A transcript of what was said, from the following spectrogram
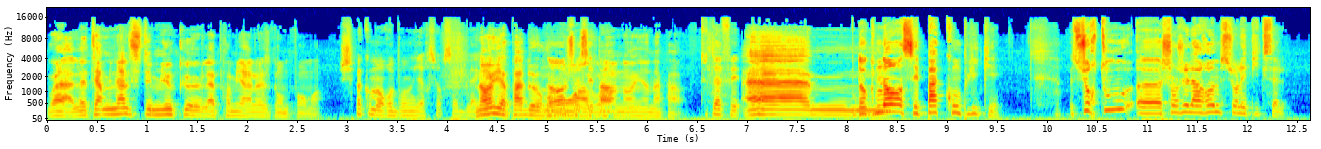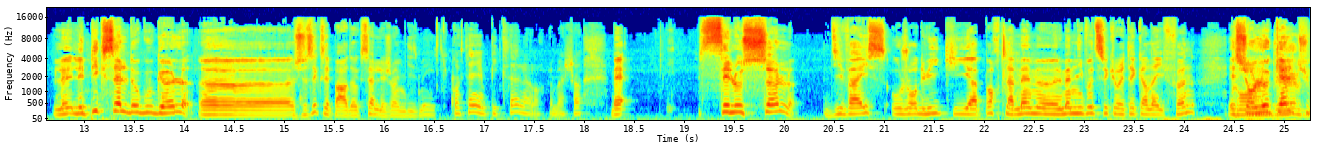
Voilà, la terminale c'était mieux que la première et la seconde pour moi. Je sais pas comment rebondir sur cette blague. Non, il n'y a pas de Non, rebond je à sais avoir. pas. Non, il n'y en a pas. Tout à fait. Euh, Donc non, c'est pas compliqué. Surtout, euh, changer la ROM sur les pixels. Les, les pixels de Google, euh, je sais que c'est paradoxal, les gens ils me disent mais tu conseilles un pixel alors que machin. Mais c'est le seul device aujourd'hui qui apporte la même, euh, le même niveau de sécurité qu'un iPhone et Quand sur lequel dev- tu...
